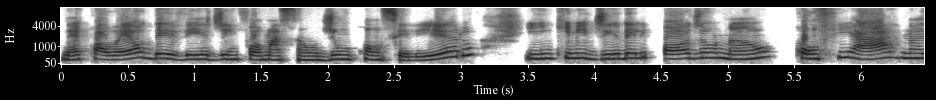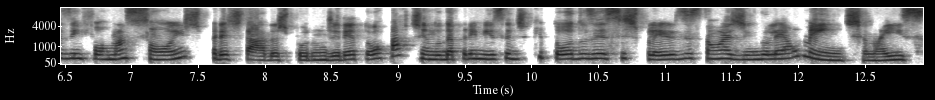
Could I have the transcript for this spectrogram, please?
né? Qual é o dever de informação de um conselheiro e em que medida ele pode ou não confiar nas informações prestadas por um diretor, partindo da premissa de que todos esses players estão agindo lealmente, não é isso?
